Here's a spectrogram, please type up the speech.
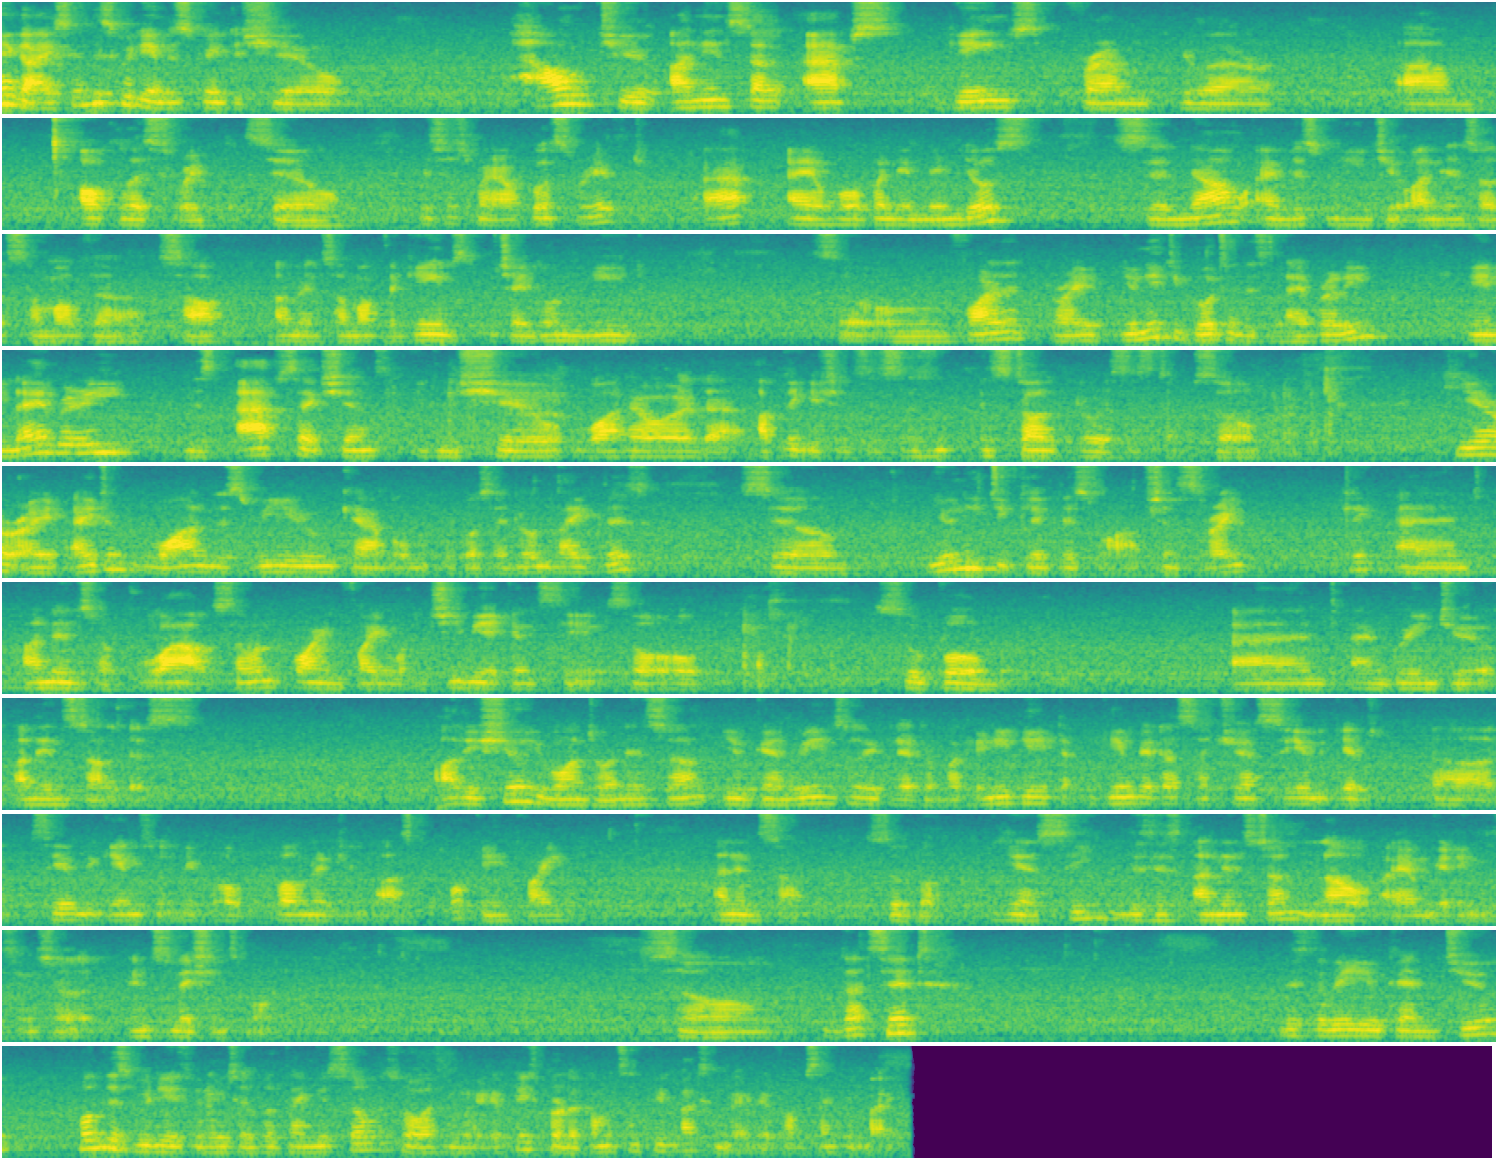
Hey guys, in this video I'm just going to show how to uninstall apps, games from your um, Oculus Rift. So this is my Oculus Rift app I have opened in Windows. So now I'm just going to uninstall some of the soft, I mean some of the games which I don't need. So for that, right, you need to go to this library. In library, this app sections, it will show whatever the applications is installed in your system. So here right I don't want this VROOM cable because I don't like this. So you need to click this options right? Click and uninstall. Wow 7.51 GB I can see. So superb. And I'm going to uninstall this. Are you sure you want to uninstall? You can reinstall it later but any data game data such as saved games uh, saved games will be permanently lost. Okay fine. Uninstall super yes see this is uninstalled. Now I am getting this install installations mode. So that's it. This is the way you can do. Hope this video is very helpful thank you so much for watching. My video please put a comments and feedbacks and from thank you bye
